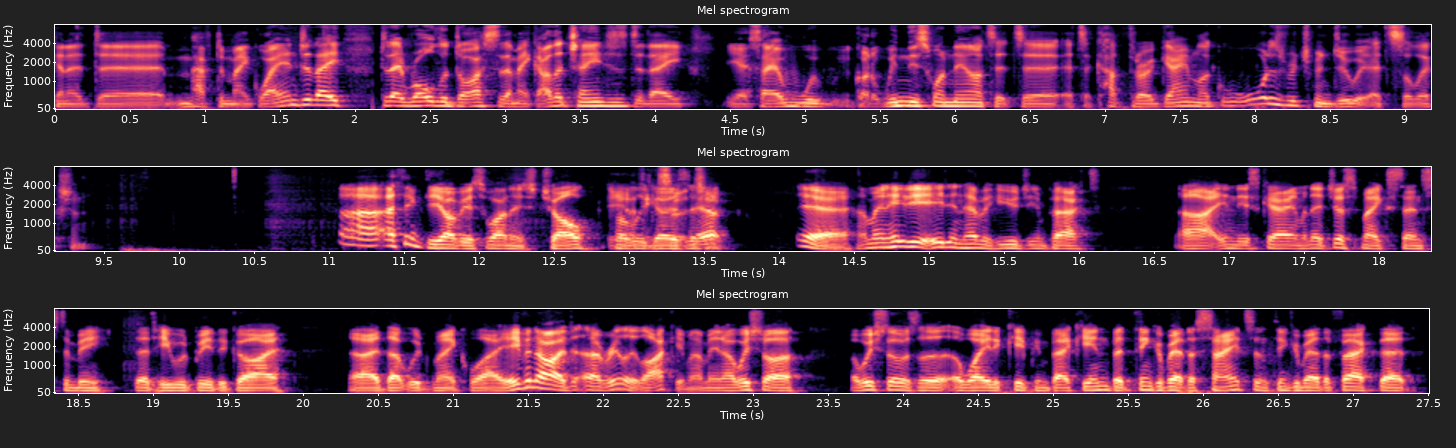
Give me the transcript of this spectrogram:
gonna uh, have to make way? And do they do they roll the dice? Do they make other changes? Do they yeah say oh, we've got to win this one now? It's it's a it's a cutthroat game. Like what does Richmond do at selection? Uh, I think the obvious one is Chol probably yeah, goes so out. Yeah, I mean he he didn't have a huge impact uh, in this game, and it just makes sense to me that he would be the guy uh, that would make way. Even though I, I, really like him, I mean I wish I I wish there was a, a, way to keep him back in. But think about the Saints and think about the fact that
